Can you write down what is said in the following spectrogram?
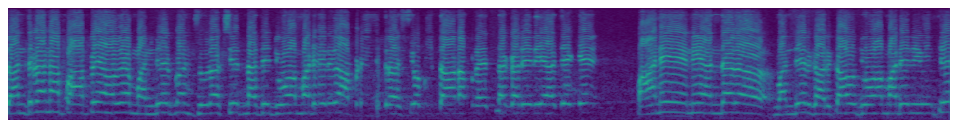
તંત્રના પાપે હવે મંદિર પણ સુરક્ષિત નથી જોવા મળી રહ્યું. આપણે દ્રશ્યો બતાવવાનો પ્રયત્ન કરી રહ્યા છે કે પાણીની અંદર મંદિર ગરકાવ જોવા મળી રહ્યું છે.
